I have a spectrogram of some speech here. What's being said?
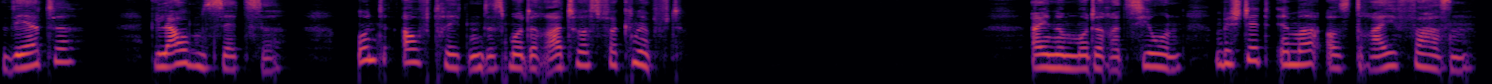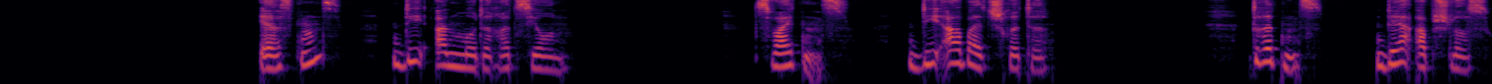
Werte, Glaubenssätze und Auftreten des Moderators verknüpft. Eine Moderation besteht immer aus drei Phasen. Erstens die Anmoderation. Zweitens die Arbeitsschritte. Drittens der Abschluss.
